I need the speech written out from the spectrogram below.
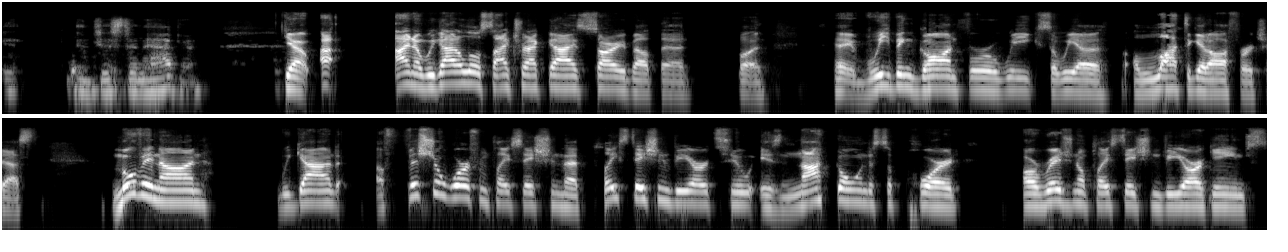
it, it just didn't happen. Yeah, I, I know we got a little sidetracked, guys. Sorry about that, but hey, we've been gone for a week, so we have a lot to get off our chest. Moving on, we got official word from PlayStation that PlayStation VR 2 is not going to support original PlayStation VR games,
